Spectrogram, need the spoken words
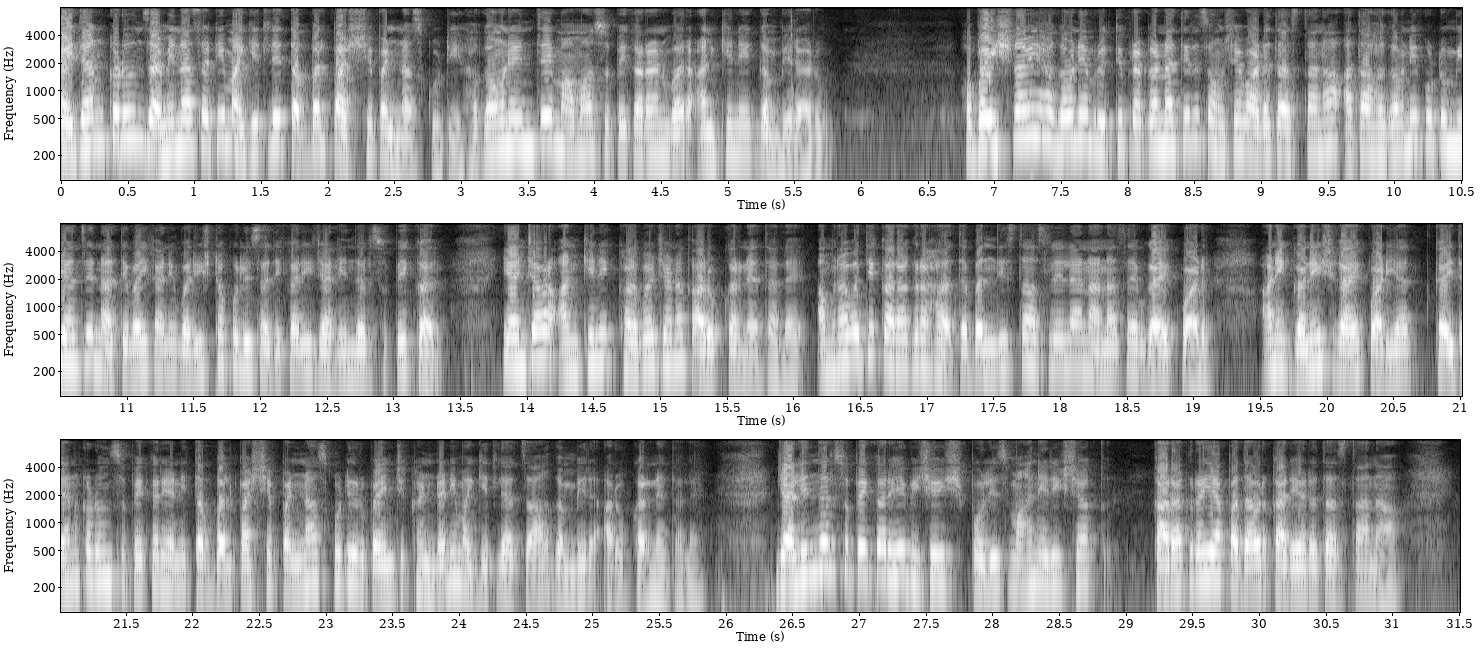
कैद्यांकडून जमिनासाठी मागितले तब्बल पाचशे पन्नास कोटी. हगवणेंचे मामा सुपेकरांवर आणखीन एक गंभीर आरोप. ह- वैष्णवी हगवणे मृत्यू प्रकरणातील संशय वाढत असताना आता हगवणे कुटुंबियांचे नातेवाईक आणि वरिष्ठ पोलीस अधिकारी जालिंदर सुपेकर यांच्यावर आणखीन एक खळबळजनक आरोप करण्यात आलाय. अमरावती कारागृहात बंदिस्त असलेल्या नानासाहेब गायकवाड आणि गणेश गायकवाड या कैद्यांकडून सुपेकर यांनी तब्बल पाचशे पन्नास कोटी रुपयांची खंडणी मागितल्याचा गंभीर आरोप करण्यात आलाय. जालिंदर सुपेकर हे विशेष पोलीस महानिरीक्षक कारागृह या पदावर कार्यरत असताना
